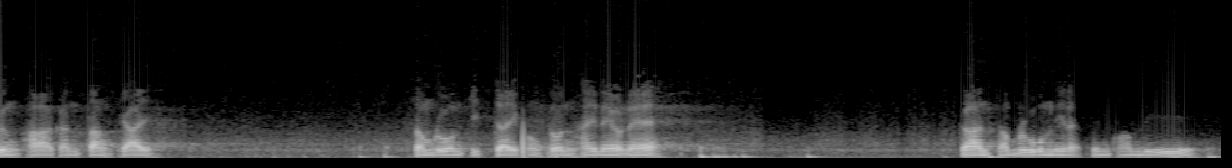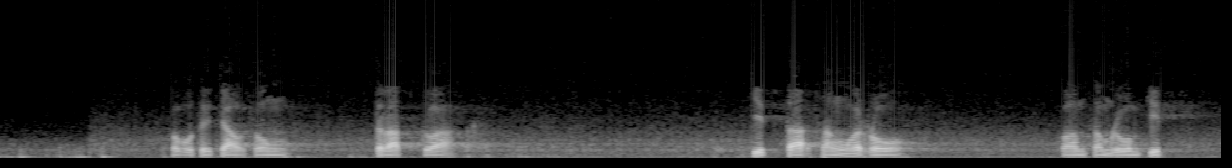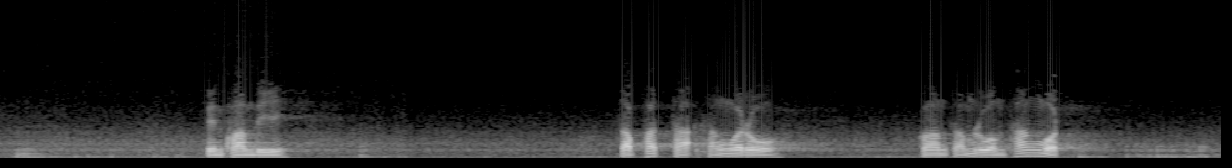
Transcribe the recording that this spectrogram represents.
พึ่งพากันตั้งใจสำรวมจิตใจของตนให้แน่วแน่ การสำรวมนี่แหละ เป็นความดี พระพุทธเจ้าทรงตรัสว่า จิตตะสังวโร ความสำรวมจิต เป็นความดี สัพพัทธสังวโร ความสำรวมทั้งหมด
